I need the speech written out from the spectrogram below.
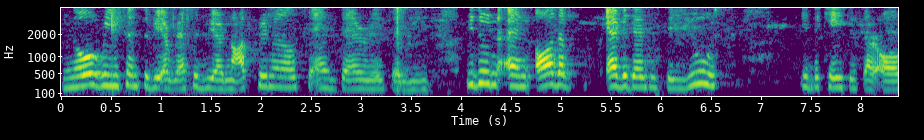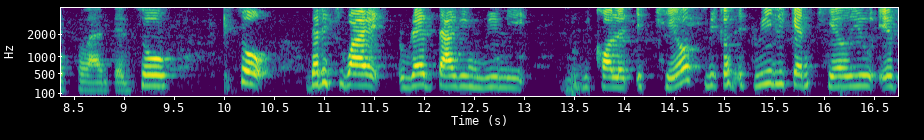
no reason to be arrested. We are not criminals and terrorists, and we, we do and all the evidences they use in the cases are all planted. So, so that is why red tagging really we call it it kills because it really can kill you if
